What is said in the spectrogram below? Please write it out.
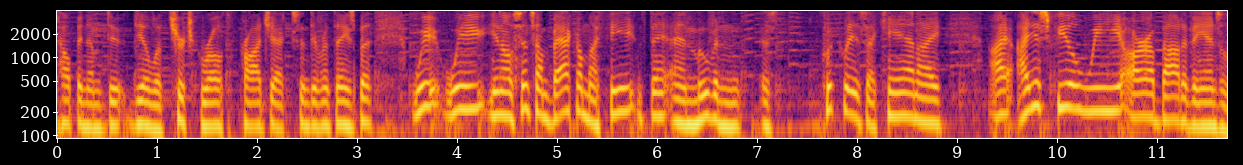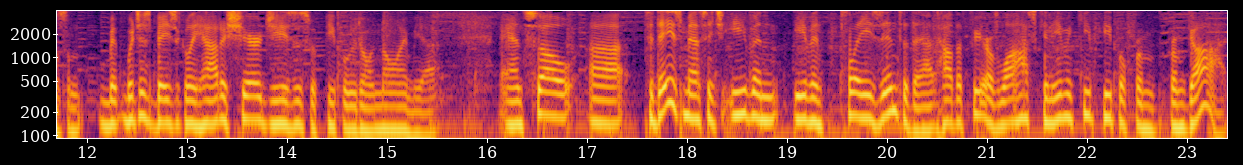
helping them do, deal with church growth projects and different things, but we we you know since I'm back on my feet and, th- and moving as quickly as I can, I I, I just feel we are about evangelism, which is basically how to share Jesus with people who don't know him yet. And so uh, today's message even even plays into that, how the fear of loss can even keep people from, from God.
